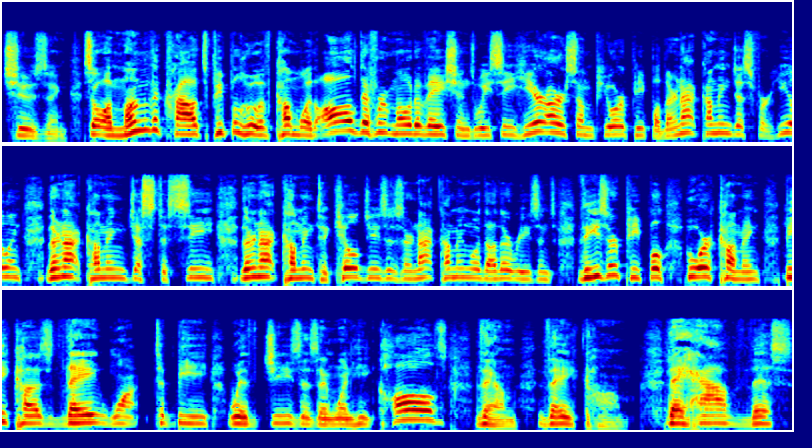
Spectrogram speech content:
choosing. So, among the crowds, people who have come with all different motivations, we see here are some pure people. They're not coming just for healing, they're not coming just to see, they're not coming to kill Jesus, they're not coming with other reasons. These are people who are coming because they want to be with Jesus. And when He calls them, they come. They have this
